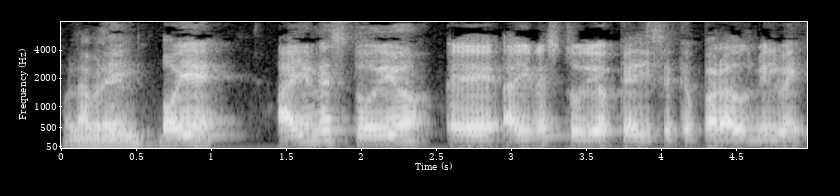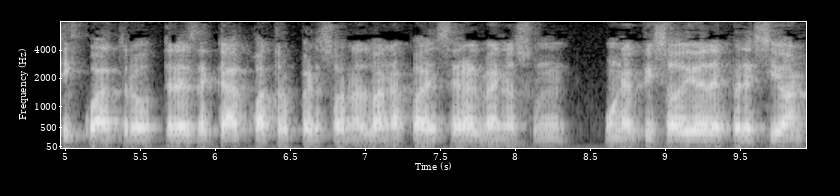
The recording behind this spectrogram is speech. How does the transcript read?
Hola, Bren. Sí. Oye, hay un estudio, eh, hay un estudio que dice que para 2024, tres de cada cuatro personas van a padecer al menos un, un episodio de depresión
